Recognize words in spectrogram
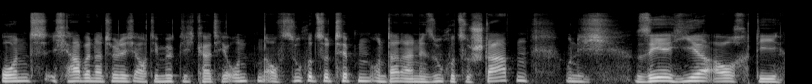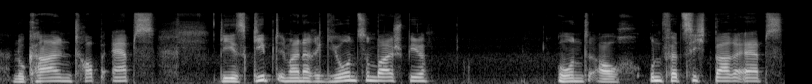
Und ich habe natürlich auch die Möglichkeit hier unten auf Suche zu tippen und dann eine Suche zu starten. Und ich sehe hier auch die lokalen Top-Apps, die es gibt in meiner Region zum Beispiel. Und auch unverzichtbare Apps,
